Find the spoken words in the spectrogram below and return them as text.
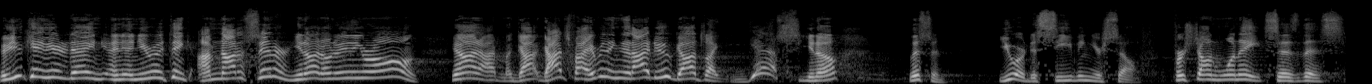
If you came here today and, and, and you really think, I'm not a sinner, you know, I don't do anything wrong, you know, I, I, God, God's fine. Everything that I do, God's like, yes, you know. Listen, you are deceiving yourself. 1 John 1 8 says this.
